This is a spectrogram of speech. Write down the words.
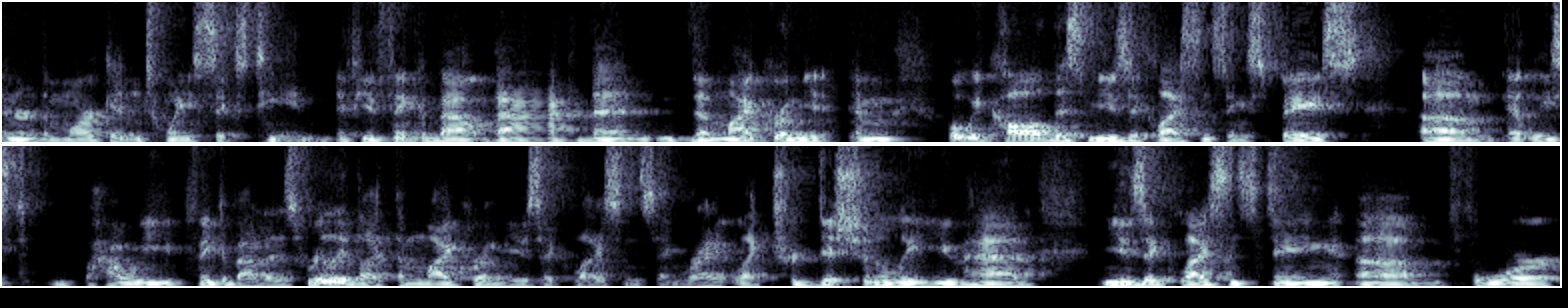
entered the market in 2016. If you think about back then, the micro and what we call this music licensing space, um, at least how we think about it is really like the micro music licensing, right? Like traditionally, you had music licensing um, for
